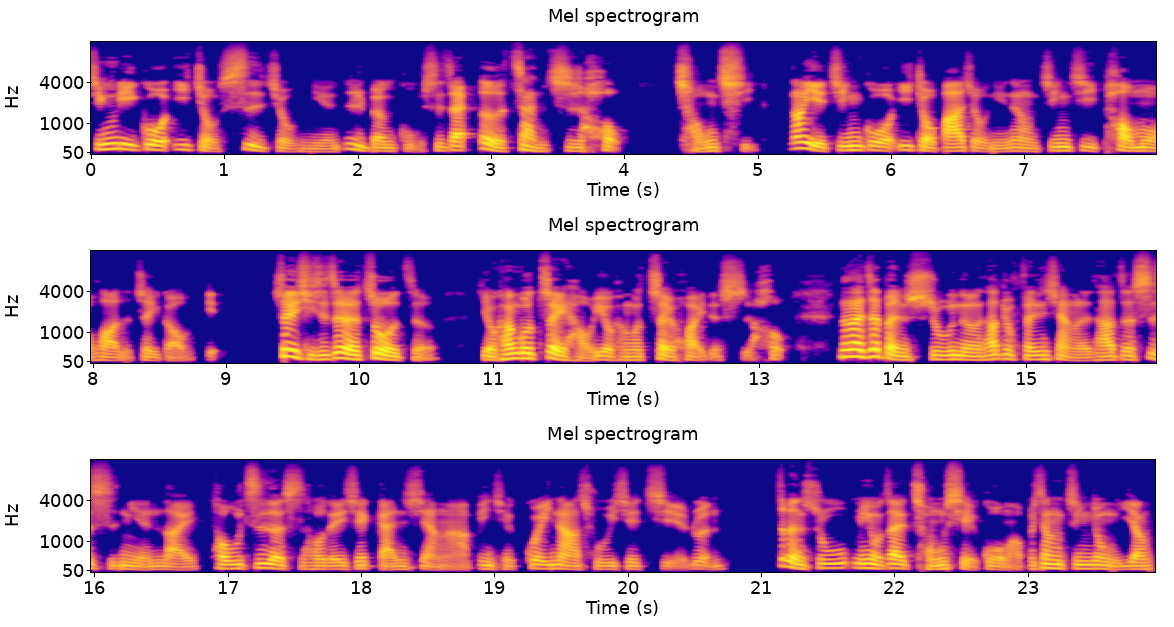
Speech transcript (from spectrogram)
经历过一九四九年日本股市在二战之后重启，那也经过一九八九年那种经济泡沫化的最高点，所以其实这个作者。有看过最好，也有看过最坏的时候。那在这本书呢，他就分享了他这四十年来投资的时候的一些感想啊，并且归纳出一些结论。这本书没有再重写过嘛？不像金庸一样，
